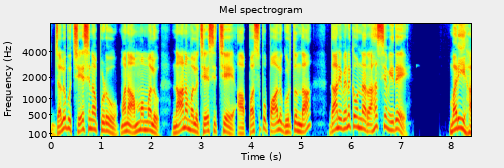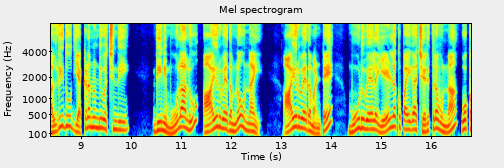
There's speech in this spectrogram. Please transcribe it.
జలుబు చేసినప్పుడు మన అమ్మమ్మలు నానమ్మలు చేసిచ్చే ఆ పసుపు పాలు గుర్తుందా? దాని వెనక ఉన్న రహస్యం ఇదే. మరి హల్దీ దూద్ ఎక్కడ నుండి వచ్చింది? దీని మూలాలు ఆయుర్వేదంలో ఉన్నాయి. ఆయుర్వేదమంటే మూడు వేల ఏళ్ళకు పైగా చరిత్ర ఉన్న ఒక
